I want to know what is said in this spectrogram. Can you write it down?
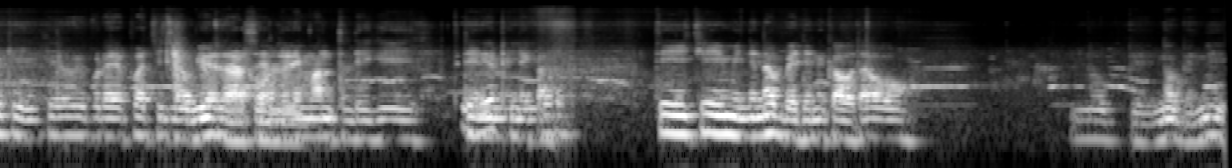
भी ठीक है हज़ार सैलरी मंथली की तीन महीने का। तीन छः महीने नब्बे दिन का होता वो। नब्बे नब्बे नहीं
